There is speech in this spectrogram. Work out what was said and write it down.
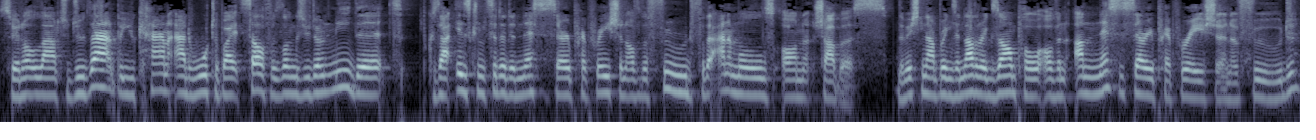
So you're not allowed to do that, but you can add water by itself as long as you don't need it, because that is considered a necessary preparation of the food for the animals on Shabbos. The Mishnah brings another example of an unnecessary preparation of food,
